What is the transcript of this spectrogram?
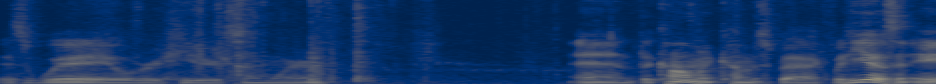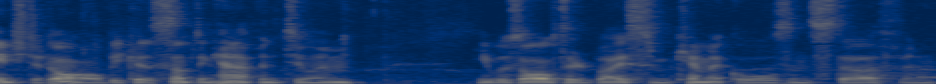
is way over here somewhere. And the comet comes back, but he hasn't aged at all because something happened to him. He was altered by some chemicals and stuff, and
